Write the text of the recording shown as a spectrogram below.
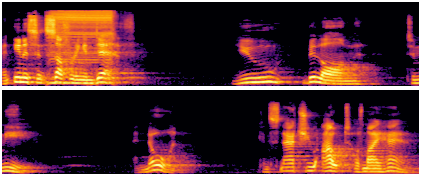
and innocent suffering and death. You belong to me, and no one can snatch you out of my hand.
